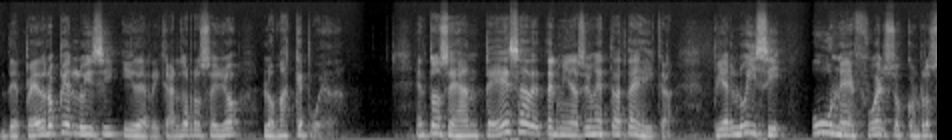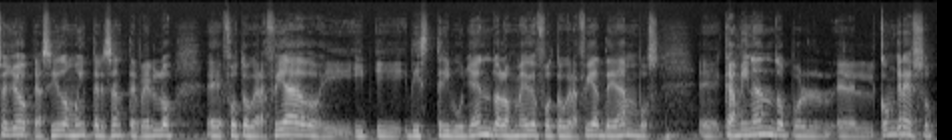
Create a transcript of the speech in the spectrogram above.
de Pedro Pierluisi y de Ricardo Rosselló lo más que pueda. Entonces, ante esa determinación estratégica, Pierluisi une esfuerzos con Rosselló, que ha sido muy interesante verlos eh, fotografiados y, distribuyendo a los medios fotografías de ambos eh, caminando por el Congreso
